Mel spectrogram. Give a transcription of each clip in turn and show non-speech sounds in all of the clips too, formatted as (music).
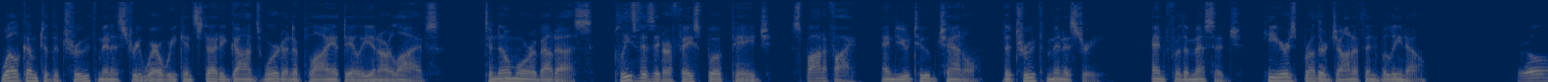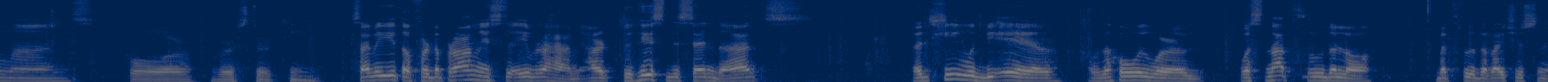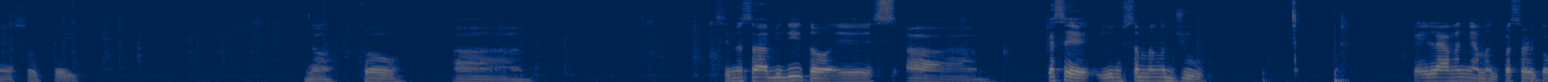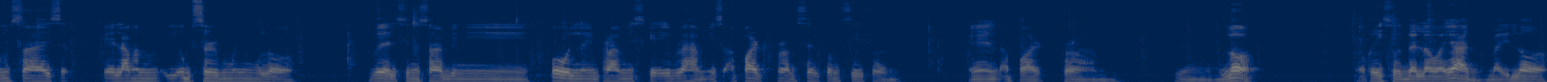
Welcome to the Truth Ministry where we can study God's Word and apply it daily in our lives. To know more about us, please visit our Facebook page, Spotify, and YouTube channel, The Truth Ministry. And for the message, here's Brother Jonathan Valino. Romans 4 verse 13. Sabi dito, For the promise to Abraham are to his descendants that he would be heir of the whole world was not through the law, but through the righteousness of faith. No. So, uh, sinasabi dito is, uh, kasi yung sa mga Jew, kailangan nga magpa-circumcise, kailangan i-observe mo yung law. Well, sinasabi ni Paul na yung promise kay Abraham is apart from circumcision and apart from yung law. Okay, so dalawa yan, by law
